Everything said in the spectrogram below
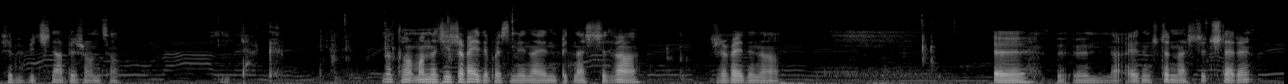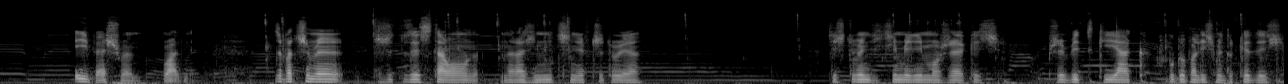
żeby być na bieżąco. I tak. No to mam nadzieję, że wejdę, bo jestem na 1.15.2. Że wejdę na... Yy, yy, na 1.14.4. I weszłem. Ładnie. Zobaczymy, co się tutaj stało. Na razie nic się nie wczytuję. Gdzieś tu będziecie mieli może jakieś przybytki, jak budowaliśmy to kiedyś.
